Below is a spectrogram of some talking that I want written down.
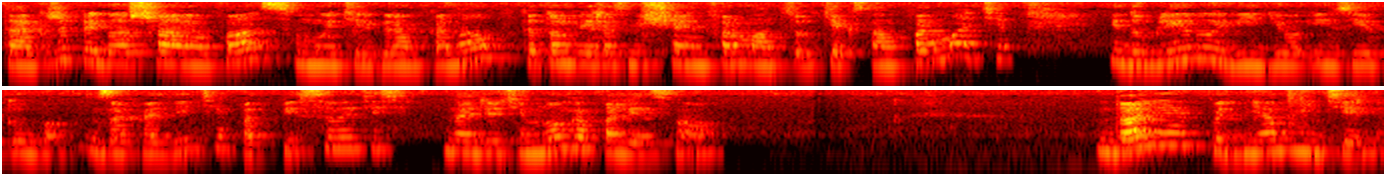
Также приглашаю вас в мой телеграм-канал, в котором я размещаю информацию в текстовом формате и дублирую видео из YouTube. Заходите, подписывайтесь, найдете много полезного. Далее по дням недели.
